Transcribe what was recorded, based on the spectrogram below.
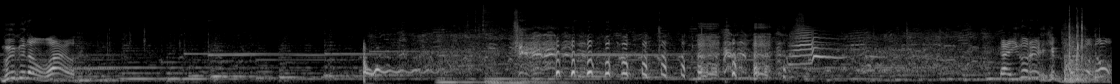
물고 나면 와우. 야 이거를 이렇게 벌고 너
